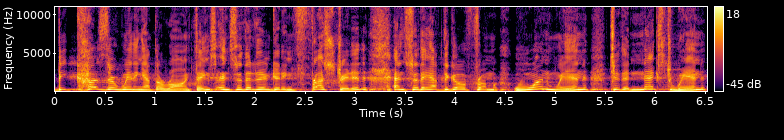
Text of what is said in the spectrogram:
because they're winning at the wrong things. And so they're getting frustrated. And so they have to go from one win to the next win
